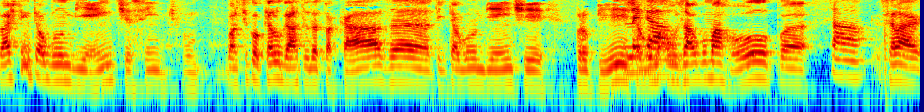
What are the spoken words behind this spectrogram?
Tu acha que tem que ter algum ambiente, assim, tipo, pode ser qualquer lugar da tua casa, tem que ter algum ambiente propício, alguma, usar alguma roupa. Tá. Sei lá.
